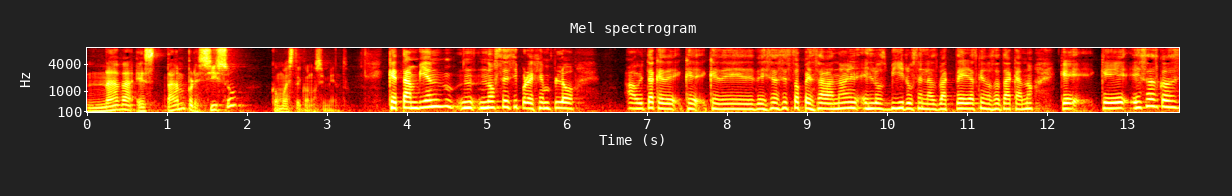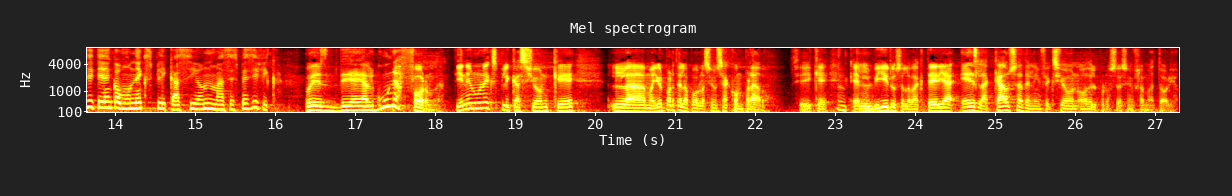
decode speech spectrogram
nada es tan preciso como este conocimiento. Que también, no sé si, por ejemplo, ahorita que, que, decías esto, pensaba ¿no? En, los virus, en las bacterias que nos atacan, ¿no? Que, que esas cosas sí tienen como una explicación más específica. Pues de alguna forma, tienen una explicación que la mayor parte de la población se ha comprado. ¿sí? Que el virus o la bacteria es la causa de la infección o del proceso inflamatorio.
